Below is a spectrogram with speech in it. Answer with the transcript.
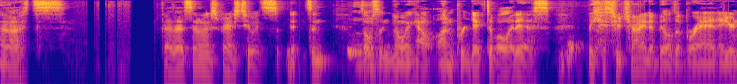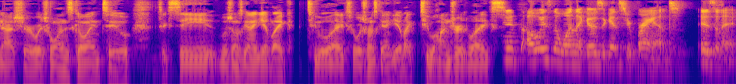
Uh, it's That similar experience too. It's it's an, it's almost knowing how unpredictable it is because you're trying to build a brand and you're not sure which one's going to succeed, which one's going to get like two likes, or which one's going to get like 200 likes. And it's always the one that goes against your brand. isn't it?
